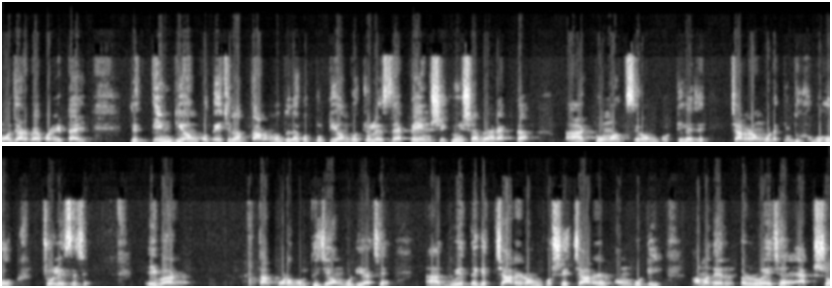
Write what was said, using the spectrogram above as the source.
মজার ব্যাপার এটাই যে তিনটি অঙ্ক দিয়েছিলাম, তার মধ্যে দেখো দুটি অঙ্ক চলে এসেছে। একটা এমসিকিউ হিসাবে আর একটা টু মার্কসের অঙ্ক, ঠিক আছে? চারের অঙ্কটা কিন্তু হুবহু চলে এসেছে। এইবার তার পরবর্তী যে অঙ্কটি আছে আহ, দুইয়ের দিকে চারের অঙ্ক সেই চারের অঙ্কটি আমাদের রয়েছে একশো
